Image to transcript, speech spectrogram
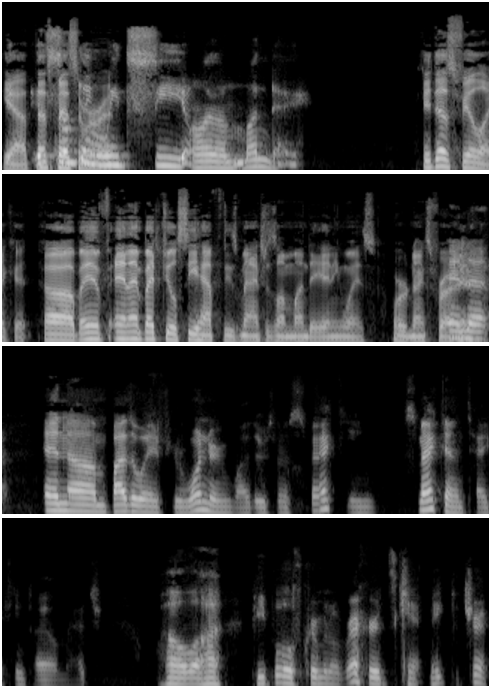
Yeah. That's it's something right. we'd see on a Monday. It does feel like it. Uh, if, and I bet you'll see half of these matches on Monday, anyways, or next Friday. And uh, and um, by the way, if you're wondering why there's no SmackDown SmackDown Tag Team Title match, well, uh, people with criminal records can't make the trip.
